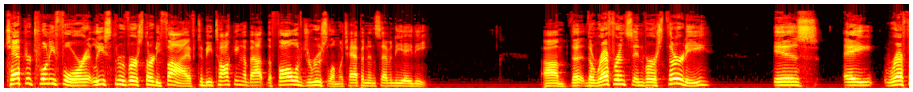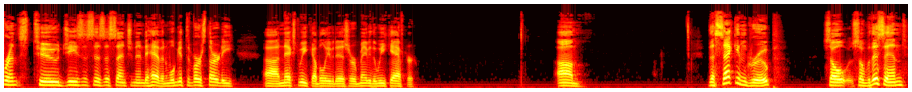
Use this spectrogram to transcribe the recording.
chapter 24, at least through verse 35, to be talking about the fall of Jerusalem, which happened in 70 AD. Um, the, the reference in verse 30 is a reference to Jesus' ascension into heaven. We'll get to verse 30 uh, next week, I believe it is, or maybe the week after. Um, the second group, so so this end,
